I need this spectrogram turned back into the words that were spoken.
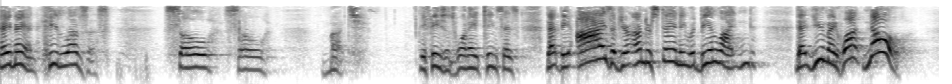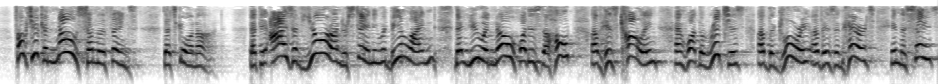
Amen. He loves us so, so much. Ephesians 1:18 says that the eyes of your understanding would be enlightened that you may what? Know. Folks, you can know some of the things that's going on. That the eyes of your understanding would be enlightened, that you would know what is the hope of his calling and what the riches of the glory of his inheritance in the saints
